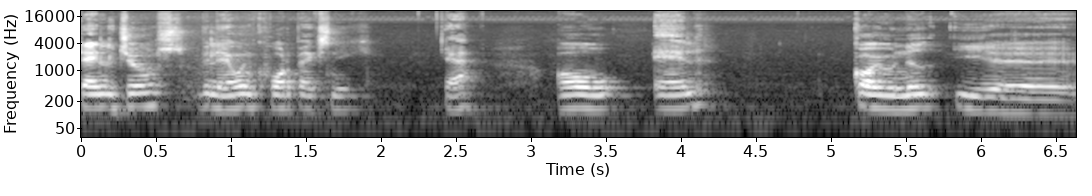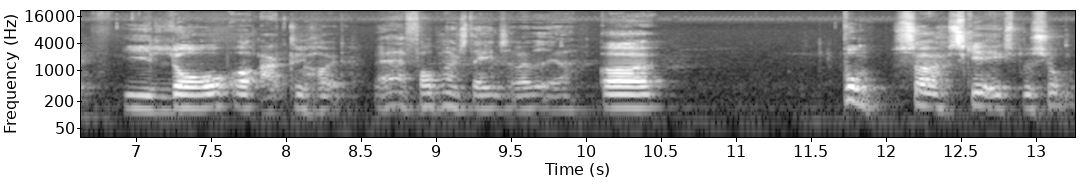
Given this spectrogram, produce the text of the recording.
Daniel Jones vil lave en quarterback sneak, Ja. og alle går jo ned i, øh, i lår og ankelhøjde. Ja, forpåndsdagen, så hvad ved jeg. Og bum, så sker eksplosionen.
